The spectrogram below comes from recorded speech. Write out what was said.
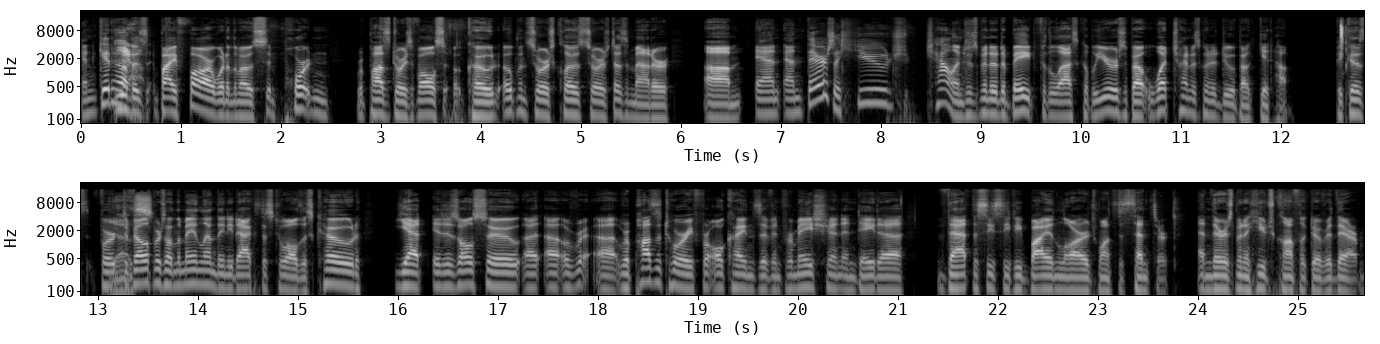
And GitHub yeah. is by far one of the most important repositories of all code, open source, closed source, doesn't matter. Um, and and there's a huge challenge. There's been a debate for the last couple years about what China's going to do about GitHub, because for yes. developers on the mainland, they need access to all this code. Yet it is also a, a, a repository for all kinds of information and data that the CCP by and large wants to censor. And there's been a huge conflict over there.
